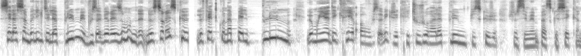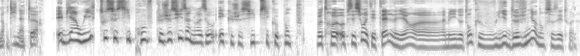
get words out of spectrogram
C'est la symbolique de la plume, et vous avez raison. Ne, serait-ce que le fait qu'on appelle plume le moyen d'écrire. Or, vous savez que j'écris toujours à la plume, puisque je, je ne sais même pas ce que c'est qu'un ordinateur. Eh bien oui, tout ceci prouve que je suis un oiseau et que je suis psychopompe. Votre obsession était telle d'ailleurs, euh, Amélie Nothomb, que vous vouliez devenir danseuse étoile.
